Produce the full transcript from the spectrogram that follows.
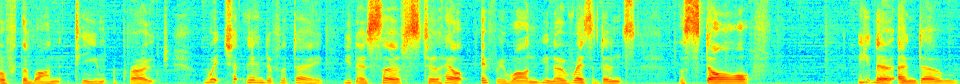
of the one team approach, which at the end of the day, you know, serves to help everyone, you know, residents, the staff, you know, and um,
